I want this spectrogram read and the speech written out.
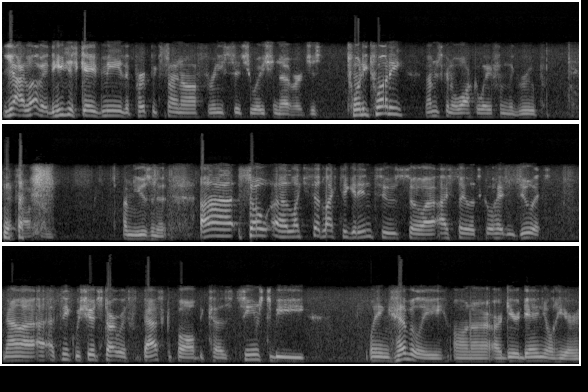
Yeah, I love it. And he just gave me the perfect sign off for any situation ever. Just 2020. I'm just going to walk away from the group that's awesome. I'm using it. Uh, so, uh, like you said, like to get into, so I, I say let's go ahead and do it. Now, I, I think we should start with basketball because it seems to be weighing heavily on our, our dear Daniel here.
